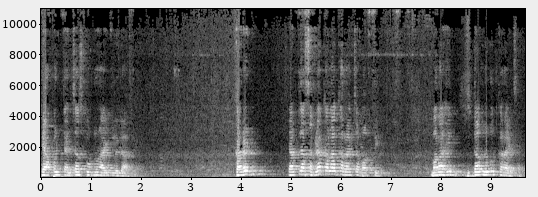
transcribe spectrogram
हे आपण त्यांच्याच तोंडून ऐकलेलं आहे. कारण त्यातल्या सगळ्या कलाकारांच्या बाबतीत मला हे मुद्दाम नमूद करायचं आहे.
